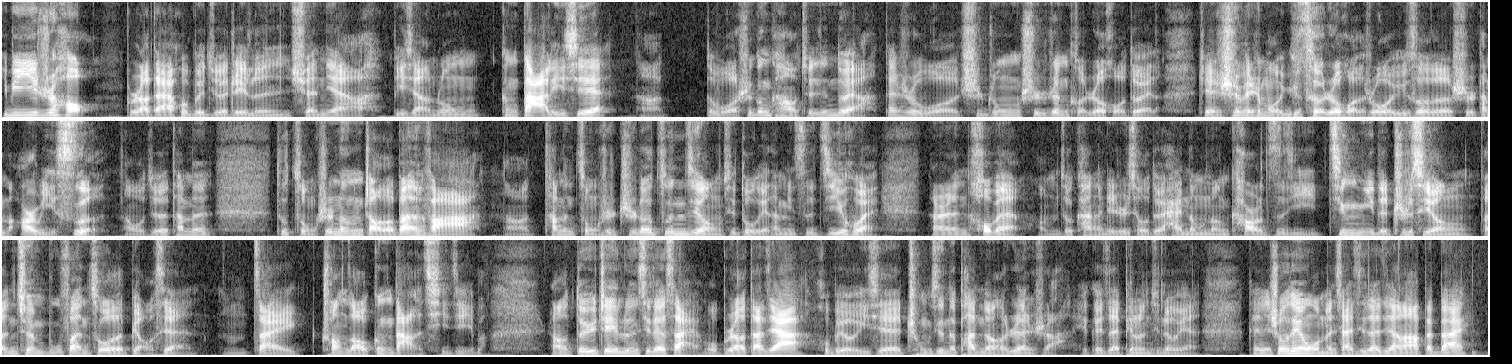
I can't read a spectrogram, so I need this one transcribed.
一比一之后，不知道大家会不会觉得这一轮悬念啊，比想象中更大了一些啊？我是更看好掘金队啊，但是我始终是认可热火队的。这也是为什么我预测热火的时候，我预测的是他们二比四啊。我觉得他们就总是能找到办法啊，他们总是值得尊敬，去多给他们一次机会。当然后面我们就看看这支球队还能不能靠着自己精密的执行，完全不犯错的表现，嗯，再创造更大的奇迹吧。然后对于这一轮系列赛，我不知道大家会不会有一些重新的判断和认识啊，也可以在评论区留言。感谢收听，我们下期再见啦，拜拜。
